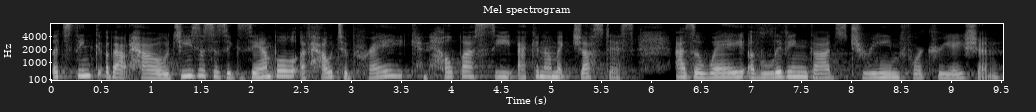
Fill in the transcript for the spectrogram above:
Let's think about how Jesus' example of how to pray can help us see economic justice as a way of living God's dream for creation.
